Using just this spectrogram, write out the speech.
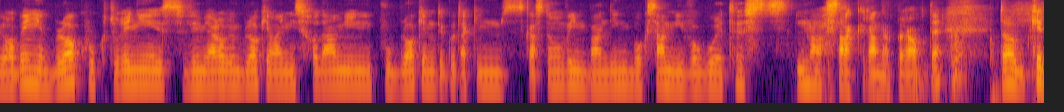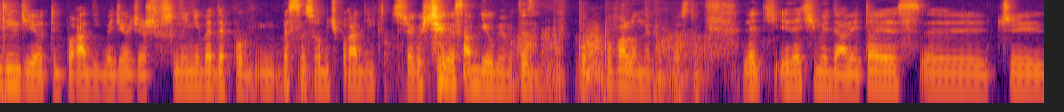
robienie bloku, który nie jest wymiarowym blokiem, ani schodami, ani półblokiem, tylko takim z customowymi banding boxami w ogóle to jest masakra naprawdę. To kiedy indziej o tym poradnik będzie, chociaż w sumie nie będę po, bez sensu robić poradnik czegoś, czego sam nie umiem, to jest po, powalone po prostu. Leci, lecimy dalej, to jest yy, czy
